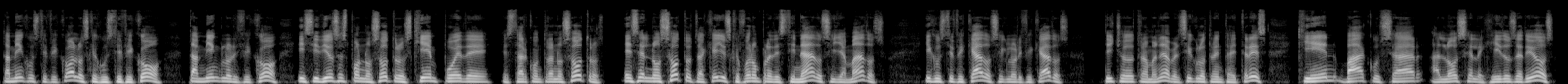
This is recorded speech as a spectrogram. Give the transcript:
también justificó, a los que justificó, también glorificó. Y si Dios es por nosotros, ¿quién puede estar contra nosotros? Es el nosotros de aquellos que fueron predestinados y llamados, y justificados y glorificados. Dicho de otra manera, versículo 33, ¿quién va a acusar a los elegidos de Dios?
